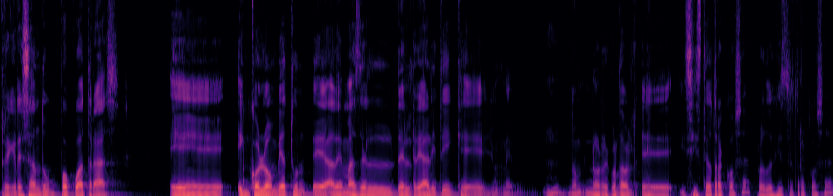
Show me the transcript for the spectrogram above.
regresando un poco atrás, eh, en Colombia, tú, eh, además del, del reality, que no, no recordaba, eh, ¿hiciste otra cosa? ¿Produjiste otra cosa?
